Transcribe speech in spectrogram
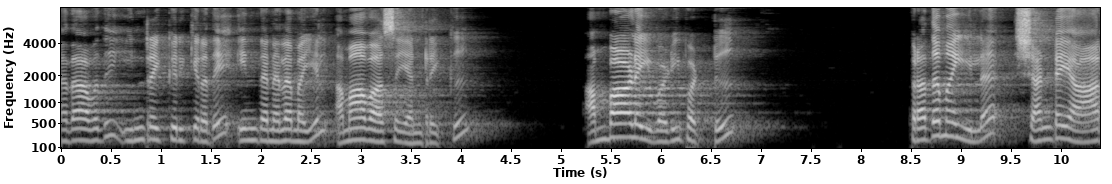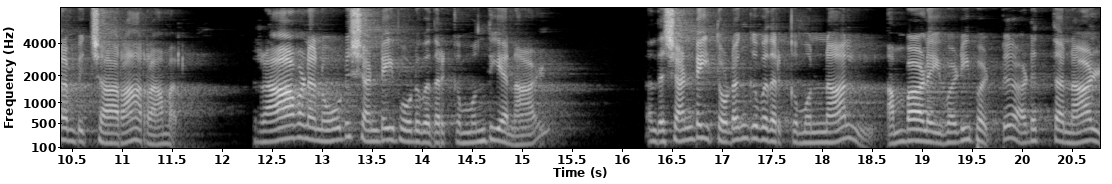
அதாவது இன்றைக்கு இருக்கிறதே இந்த நிலைமையில் அமாவாசை அன்றைக்கு அம்பாளை வழிபட்டு பிரதமையில் சண்டையை ஆரம்பிச்சாராம் ராமர். ராவணனோடு சண்டை போடுவதற்கு முந்திய நாள் அந்த சண்டை தொடங்குவதற்கு முன்னால் அம்பாளை வழிபட்டு அடுத்த நாள்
